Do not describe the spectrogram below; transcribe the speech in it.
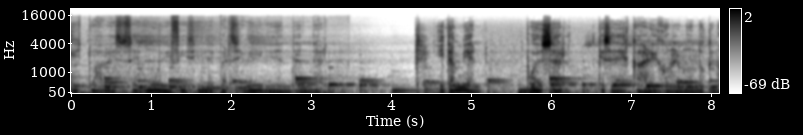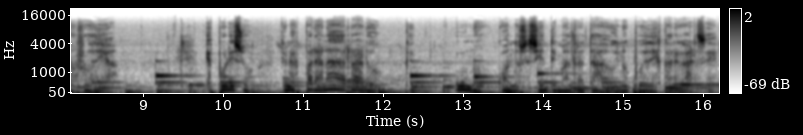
Esto a veces es muy difícil de percibir y de entender. Y también puede ser que se descargue con el mundo que nos rodea. Es por eso que no es para nada raro que uno, cuando se siente maltratado y no puede descargarse,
